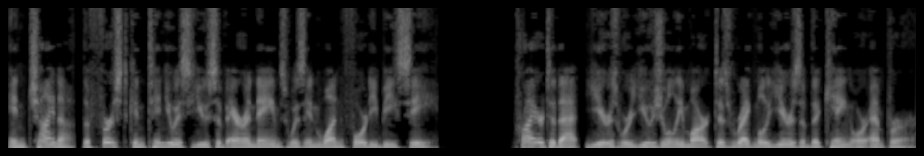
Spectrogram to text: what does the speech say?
In China, the first continuous use of era names was in 140 BC. Prior to that, years were usually marked as regnal years of the king or emperor.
